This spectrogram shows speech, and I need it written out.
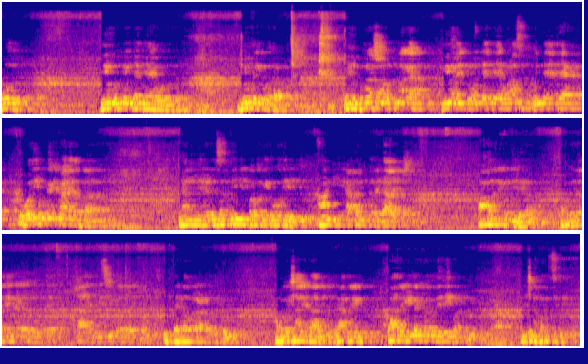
ಓದು. ದಿನಕ್ಕೊಂದೇ ಒಂದು ಅಧ್ಯಾಯ ಓದೋದು ಜೀವನದಲ್ಲಿ ಹೋದ ಎಂದು ಪುನರಾಶ್ರಮ ಮಾಡುತ್ತಿನಾಗ ದಿನದಲ್ಲಿ ಒಂದೇ ಅಧ್ಯಾಯ ಒಣಸ ಒಂದೇ ಅಧ್ಯಾಯ ಓದಿ ಹೋಗಕ್ಕೆ ಕಾಣದ ಫಲ ನಾನು ಈ ಎರಡು ಸರ್ತಿ ಭಗವದ್ಗೀತೆ ಓದಿವಿ ಹಾನಿ ರಾತ್ರಿ ದಾರಿ ಆಹಾರನೇ ಗೊತ್ತಿದ್ದೀರ ಶಾಲೆ ಬಿಸಿ ಇತ್ತೆಲ್ಲ ಹೋರಾಡ್ಕೊಂಡು ಅವಾಗ ಶಾಲೆ ದಾರಿ ರಾತ್ರಿ ರಾತ್ರಿಗೆ ಇಲ್ಲಗೆ ಬರ್ತದೆ ನೀರು ಬರ್ತದೆ ಹೆಚ್ಚಿನ ಪರಿಸ್ಥಿತಿ ಇದೇನು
